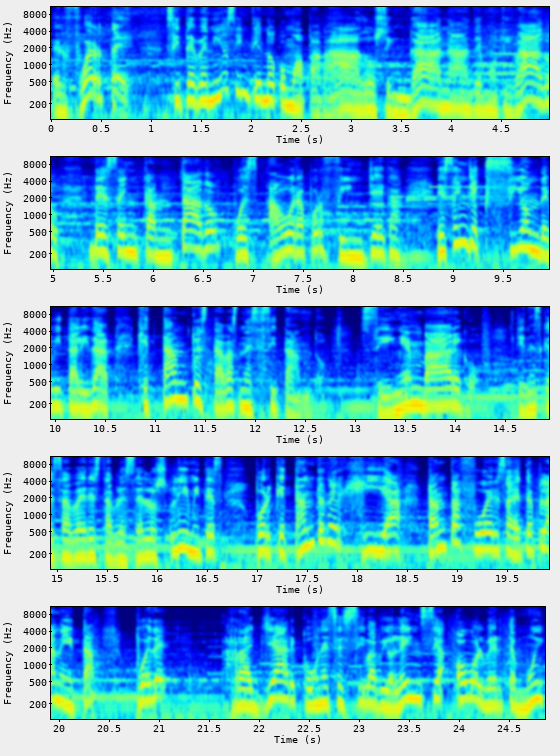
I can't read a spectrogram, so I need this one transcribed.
el fuerte. Si te venías sintiendo como apagado, sin ganas, desmotivado, desencantado, pues ahora por fin llega esa inyección de vitalidad que tanto estabas necesitando. Sin embargo, tienes que saber establecer los límites porque tanta energía, tanta fuerza de este planeta puede rayar con una excesiva violencia o volverte muy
